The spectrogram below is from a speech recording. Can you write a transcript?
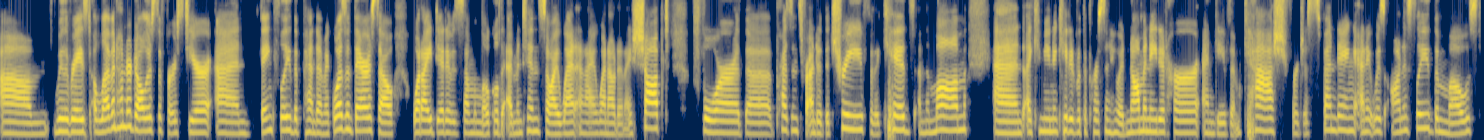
um we raised $1100 the first year and thankfully the pandemic wasn't there. So what I did it was someone local to Edmonton, so I went and I went out and I shopped for the presents for under the tree for the kids and the mom and I communicated with the person who had nominated her and gave them cash for just spending and it was honestly the most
